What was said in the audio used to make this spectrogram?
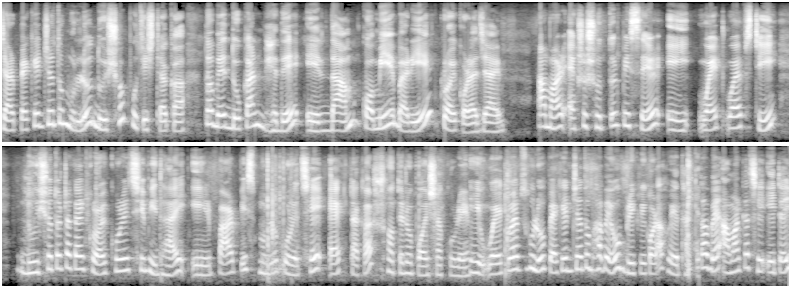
যার প্যাকেটজাত মূল্য দুইশো পঁচিশ টাকা। তবে দোকান ভেদে এর দাম কমিয়ে বাড়িয়ে ক্রয় করা যায়। আমার একশো সত্তর পিসের এই ওয়েট ওয়াইপসটি দুইশত টাকায় ক্রয় করেছি বিধায় এর পার পিস মূল্য পড়েছে এক টাকা সতেরো পয়সা করে। এই ওয়েট ওয়াইপসগুলো প্যাকেটজাতভাবেও বিক্রি করা হয়ে থাকে। তবে আমার কাছে এটাই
